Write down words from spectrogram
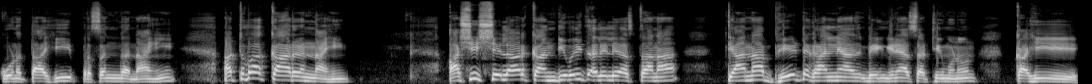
कोणताही प्रसंग नाही अथवा कारण नाही. आशिष शेलार कांदिवलीत आलेले असताना त्यांना भेट घालण्या भेंगण्यासाठी म्हणून काही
